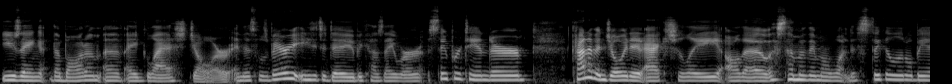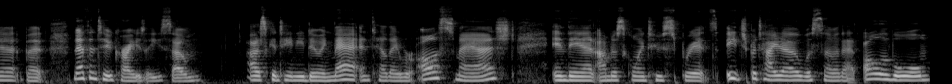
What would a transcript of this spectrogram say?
using the bottom of a glass jar. And this was very easy to do because they were super tender kind of enjoyed it actually, although some of them were wanting to stick a little bit, but nothing too crazy. So I just continued doing that until they were all smashed. And then I'm just going to spritz each potato with some of that olive oil.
